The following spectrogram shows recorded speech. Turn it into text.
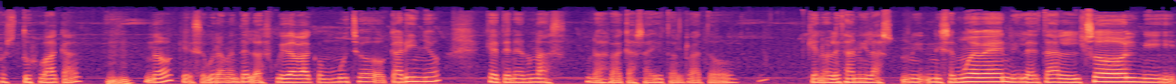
pues tus vacas, ¿no? Que seguramente las cuidaba con mucho cariño que tener unas, unas vacas ahí todo el rato que no les da ni las ni, se mueven, ni les da el sol, ni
